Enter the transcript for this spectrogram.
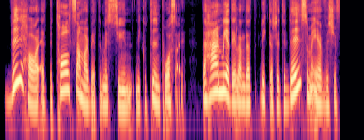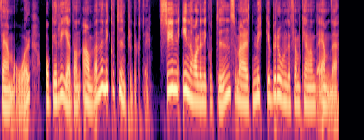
Vi har ett betalt samarbete med Syn nikotinpåsar. Det här meddelandet riktar sig till dig som är över 25 år och redan använder nikotinprodukter. Syn innehåller nikotin som är ett mycket beroendeframkallande ämne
